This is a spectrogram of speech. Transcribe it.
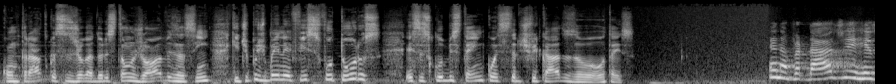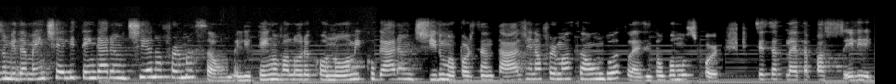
contrato com esses jogadores tão jovens assim? Que tipo de benefícios futuros esses clubes têm com esses certificados, ô, ô Thaís? É, na verdade, resumidamente, ele tem garantia na formação. Ele tem um valor econômico garantido, uma porcentagem na formação do atleta. Então, vamos supor, se esse atleta passou, ele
